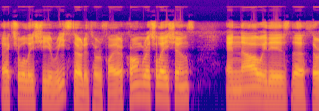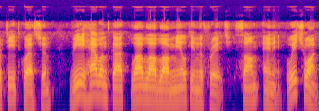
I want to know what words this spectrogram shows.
Actually, she restarted her fire. Congratulations. And now it is the 13th question. We haven't got blah blah blah milk in the fridge. Some, any. Which one?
